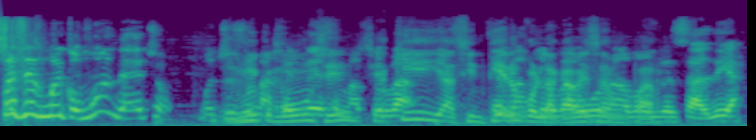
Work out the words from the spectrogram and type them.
Pues es muy común, de hecho. Es Muchísima muy común, gente sí. se Sí, masturba, aquí asintieron con la cabeza. Una un o dos veces al día.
